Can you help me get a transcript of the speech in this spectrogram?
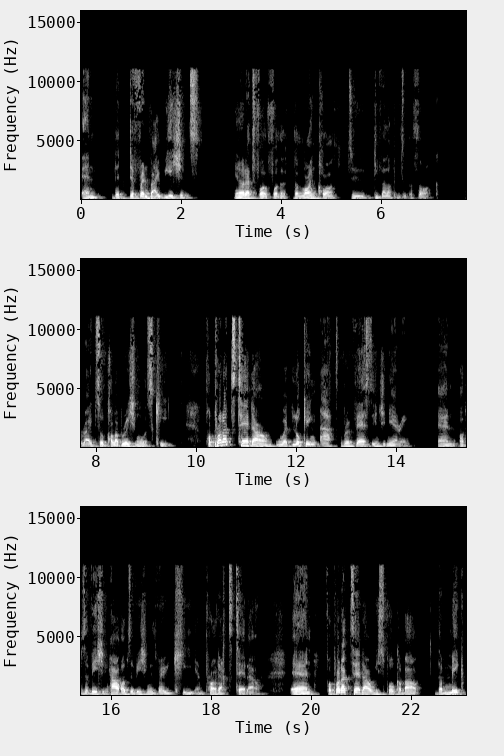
and the different variations in order for, for the, the loincloth to develop into the thong, right? So collaboration was key. For product teardown, we were looking at reverse engineering and observation, how observation is very key in product teardown. And for product teardown, we spoke about the MiG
